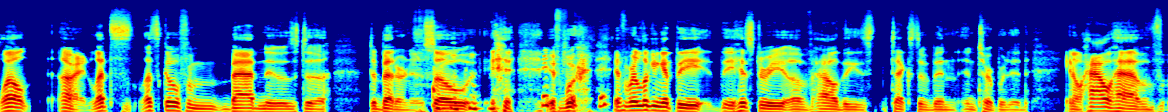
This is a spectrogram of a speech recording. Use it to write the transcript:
Well, all right. Let's let's go from bad news to to better news. So, if we're if we're looking at the the history of how these texts have been interpreted, you know, how have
